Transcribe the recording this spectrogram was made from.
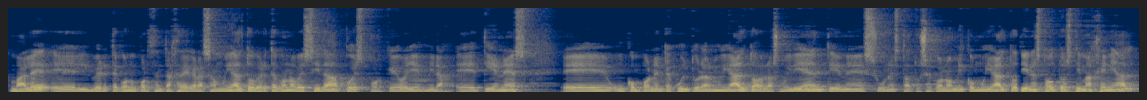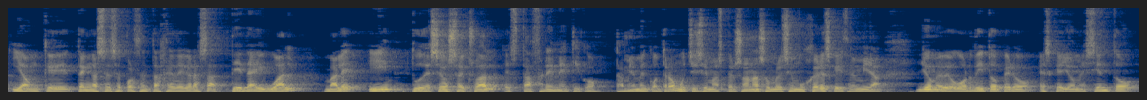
¿vale? El verte con un porcentaje de grasa muy alto, verte con obesidad, pues porque, oye, mira, eh, tienes eh, un componente cultural muy alto, hablas muy bien, tienes un estatus económico muy alto, tienes tu autoestima genial y aunque tengas ese porcentaje de grasa, te da igual, ¿vale? Y tu deseo sexual está frenético. También me he encontrado muchísimas personas, hombres y mujeres, que dicen, mira, yo me veo gordito, pero es que yo me siento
